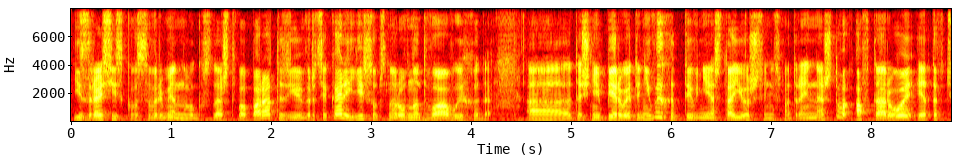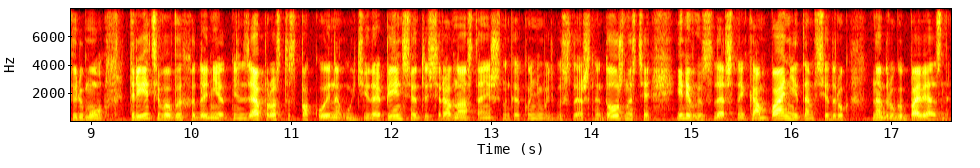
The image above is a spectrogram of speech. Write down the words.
из российского современного государственного аппарата, из ее вертикали, есть, собственно, ровно два выхода. Точнее, первый это не выход, ты в ней остаешься, несмотря ни на что, а второе это в тюрьму. Третьего выхода нет, нельзя просто спокойно уйти на пенсию, ты все равно останешься на какой какой-нибудь государственной должности или в государственной компании, там все друг на друга повязаны.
